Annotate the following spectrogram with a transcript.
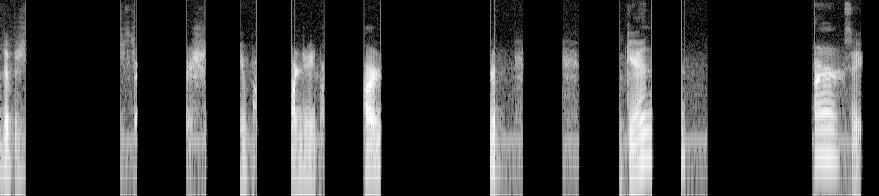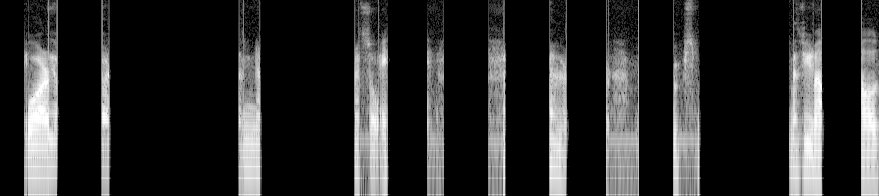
the partner again? Say war. So Matthew Mellow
